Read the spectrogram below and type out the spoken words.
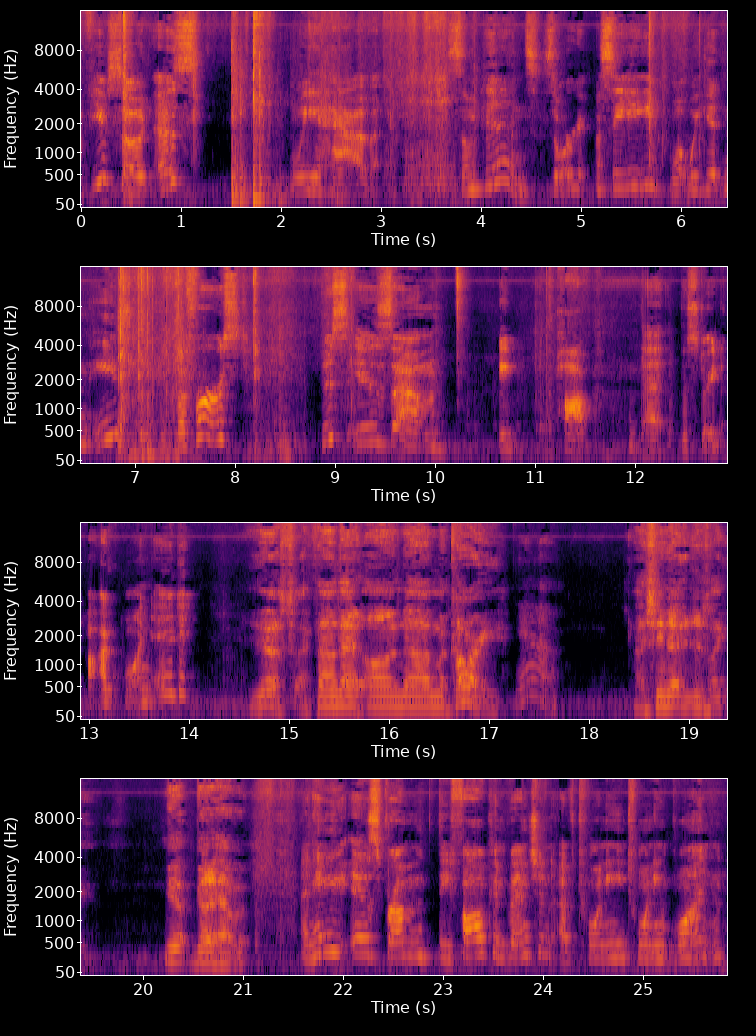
a few sodas. We have some pins. So we're going to see what we get in these. But first, this is um, a pop that the stray dog wanted. Yes, I found that on uh, Mercari. Yeah. I seen it and just like, yep, gotta have it. And he is from the fall convention of 2021.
